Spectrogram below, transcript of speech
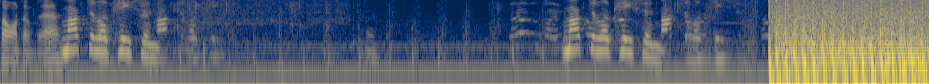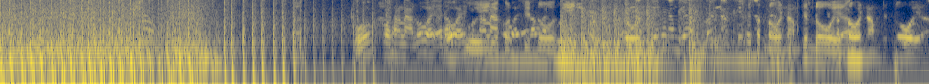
sau còn thằng đá Marked a location. Marked a location. ủa con thằng nào nó vậy? Ở đâu vậy? thằng nào con trên đồi. kia nó nằm kia nó nằm kia cái thằng đồi nằm trên đồi à? đồi nằm trên đồi à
